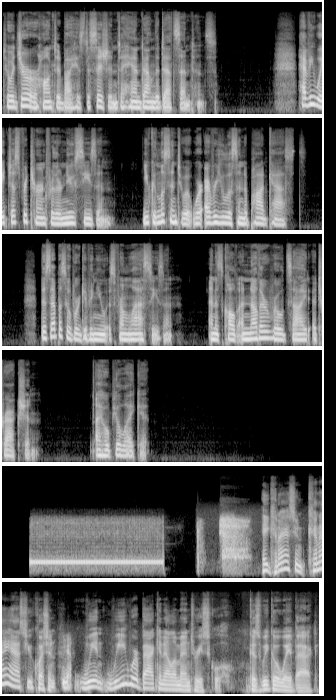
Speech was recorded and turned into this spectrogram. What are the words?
to a juror haunted by his decision to hand down the death sentence. Heavyweight just returned for their new season. You can listen to it wherever you listen to podcasts. This episode we're giving you is from last season, and it's called Another Roadside Attraction. I hope you'll like it. Hey, can I ask you? Can I ask you a question? No. When we were back in elementary school, because we go way back,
